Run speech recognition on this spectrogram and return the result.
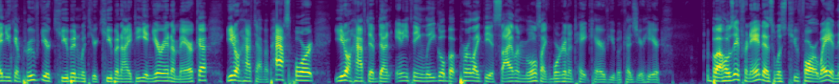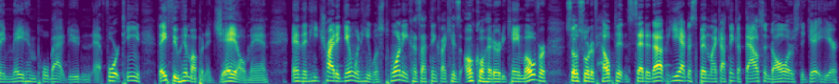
and you can prove you're cuban with your cuban id and you're in america you don't have to have a passport you don't have to have done anything legal but per like the asylum rules like we're going to take care of you because you're here But Jose Fernandez was too far away and they made him pull back, dude. And at 14, they threw him up in a jail, man. And then he tried again when he was 20 because I think like his uncle had already came over, so sort of helped it and set it up. He had to spend like I think a thousand dollars to get here,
